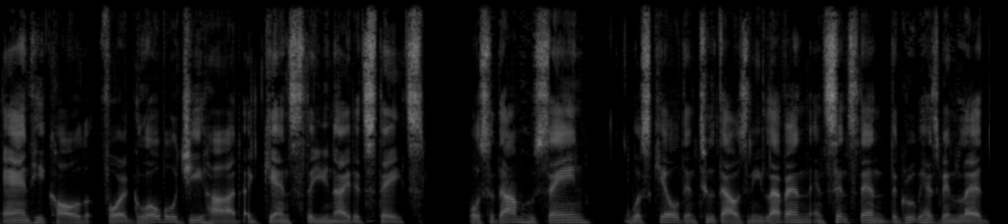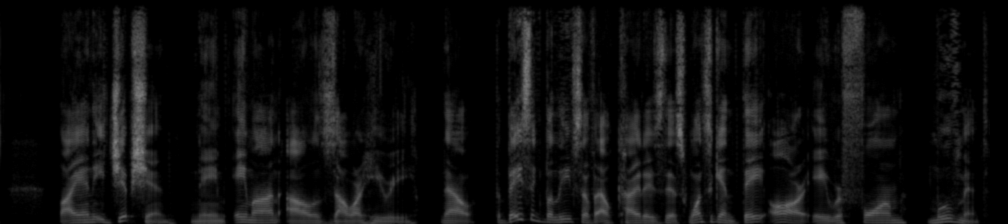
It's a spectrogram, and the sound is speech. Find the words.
And he called for a global jihad against the United States. Well, Saddam Hussein was killed in 2011, and since then, the group has been led by an Egyptian named Ayman al Zawahiri. Now, the basic beliefs of Al Qaeda is this once again, they are a reform movement.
